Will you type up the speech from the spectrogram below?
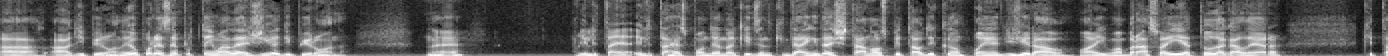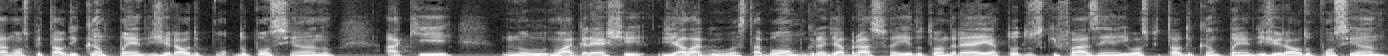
à, à dipirona. Eu, por exemplo, tenho alergia à dipirona, né? Ele está ele tá respondendo aqui dizendo que ainda está no hospital de campanha de Giral. Olha aí, um abraço aí a toda a galera que está no hospital de campanha de Giral do, Ponciano, aqui no, no Agreste de Alagoas, tá bom? Um grande abraço aí, doutor André, e a todos que fazem aí o hospital de campanha de Giral do Ponciano.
